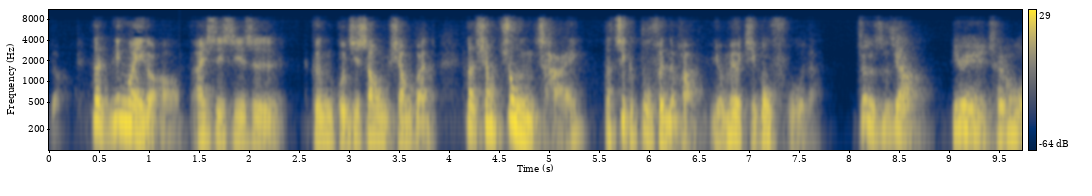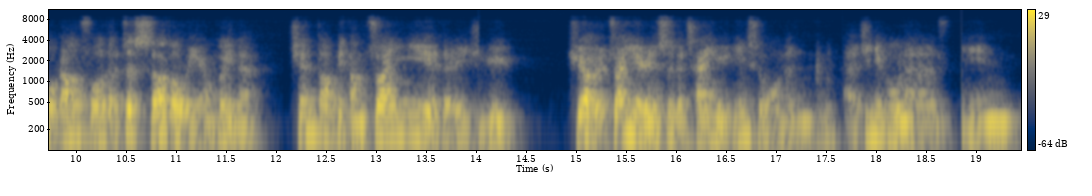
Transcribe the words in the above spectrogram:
的。那另外一个啊、ICC 是跟国际商务相关的，那像仲裁，那这个部分的话，有没有提供服务的？这个是这样，因为诚如我刚刚说的，这十二个委员会呢，牵到非常专业的领域，需要有专业人士的参与，因此我们呃经济部呢已经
